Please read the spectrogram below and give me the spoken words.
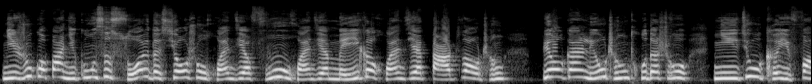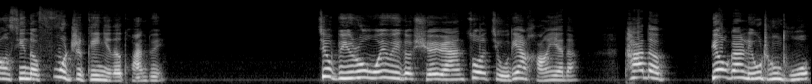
你如果把你公司所有的销售环节、服务环节每一个环节打造成标杆流程图的时候，你就可以放心的复制给你的团队。就比如我有一个学员做酒店行业的，他的标杆流程图：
